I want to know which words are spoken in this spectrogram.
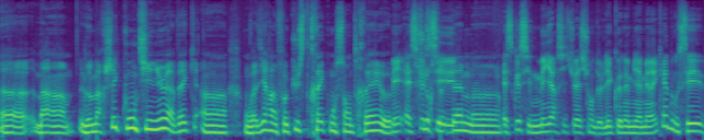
euh, ben, le marché continue avec un, on va dire, un focus très concentré Mais est-ce sur que ce thème. Est-ce que c'est une meilleure situation de l'économie américaine ou c'est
